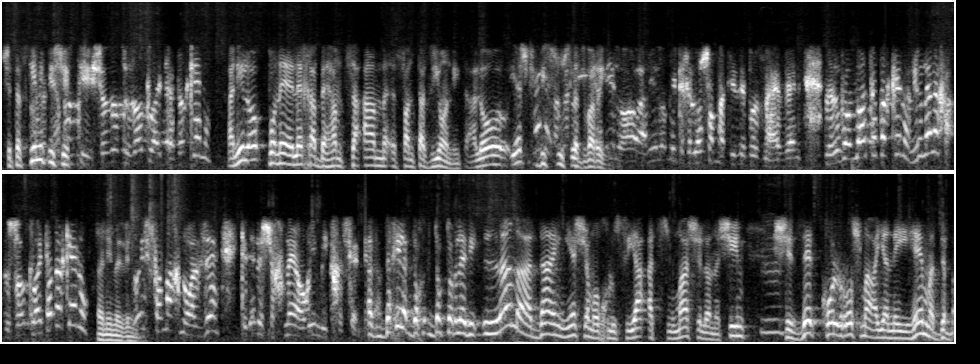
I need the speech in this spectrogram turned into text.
שתסכים איתי אני אמרתי שזאת זאת לא הייתה דרכנו. שאני לא פונה אליך בהמצאה פנטזיונית, הלא יש ביסוס אני- לדברים. אני לא, אני לא, לא שמעתי את זה באוזניי, וזאת לא הייתה דרכנו, אני עונה לך, זאת לא הייתה דרכנו. אני מבין. לא הסתמכנו על זה כדי לשכנע הורים להתחסן. אז דחילק, דוק- דוקטור לוי, למה עדיין יש שם אוכלוסייה עצומה של אנשים שזה כל ראש מעייניהם, הד-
